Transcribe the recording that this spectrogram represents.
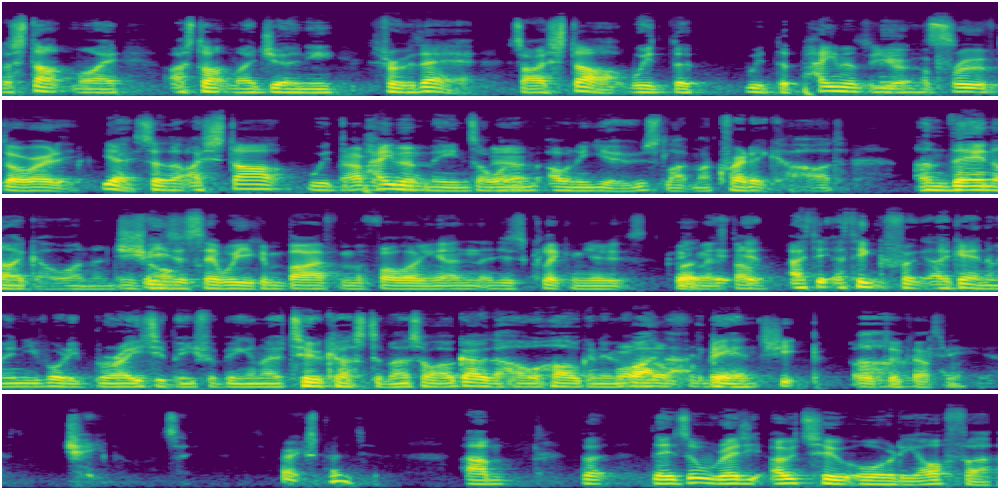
and I start my I start my journey through there so I start with the with the payment You're means approved already. yeah, so that I start with the That'd payment means I want to I want to use, like my credit card, and then I go on and shop. Visa say, well, you can buy from the following, and just clicking you, clicking it's it- done. it- I think I think for again, I mean, you've already berated me for being an O2 customer, so I'll go the whole hog and invite Well, that for again. being cheap, Oh, ah, O2 okay, customer. yes. Cheap, it's very expensive. Um, but there's already O2 already offer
